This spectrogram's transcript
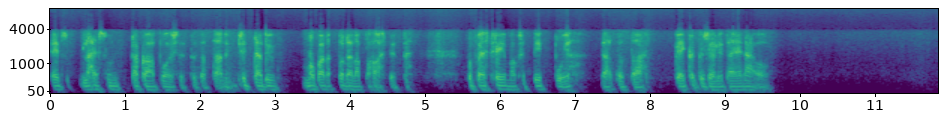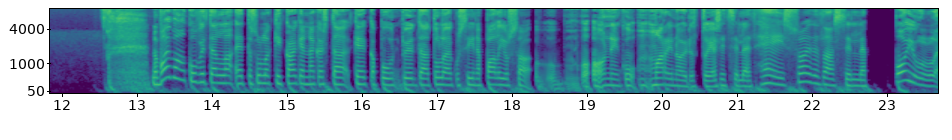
ei lähde sun takaa pois, tota, niin sitten täytyy mokata todella pahasti, että rupeaa striimaukset tippuu ja, ja tota, keikkakyselyitä ei enää ole. No voi vaan kuvitella, että sullekin kaiken näköistä keikkapyyntää tulee, kun siinä paljussa on niin kuin marinoiduttu ja sitten silleen, että hei, soitetaan sille pojulle,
